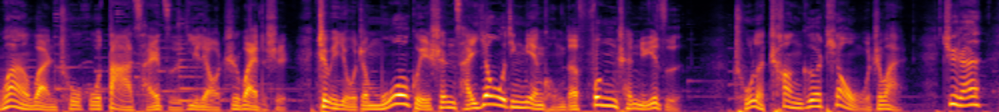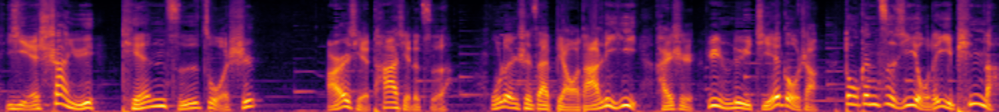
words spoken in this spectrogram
万万出乎大才子意料之外的是，这位有着魔鬼身材、妖精面孔的风尘女子，除了唱歌跳舞之外，居然也善于填词作诗。而且她写的词啊，无论是在表达立意还是韵律结构上，都跟自己有的一拼呐。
